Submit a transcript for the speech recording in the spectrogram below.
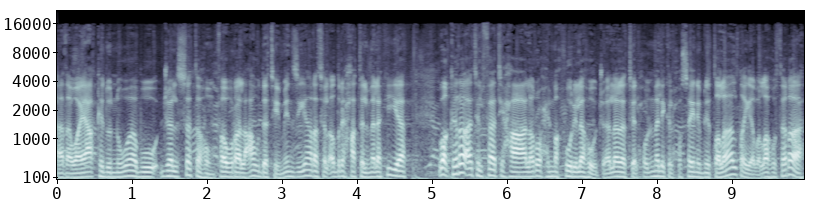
هذا ويعقد النواب جلستهم فور العودة من زيارة الأضرحة الملكية وقراءة الفاتحة على روح المغفور له جلالة الملك الحسين بن طلال. طيب الله ثراه.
